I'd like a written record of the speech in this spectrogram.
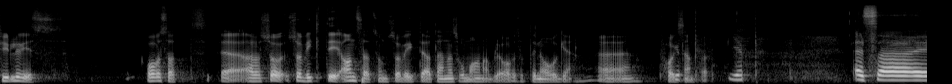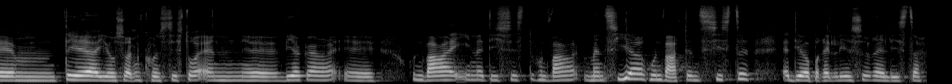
tydeligvis oversatt eh, Eller så, så, viktig, ansett som så viktig at hennes romaner blir oversatt til Norge, eh, f.eks. Yep. Altså, det er jo sånn kunsthistorien øh, virker. Øh, hun var en av de siste var, man sier hun var den siste av de opprinnelige surrealister,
